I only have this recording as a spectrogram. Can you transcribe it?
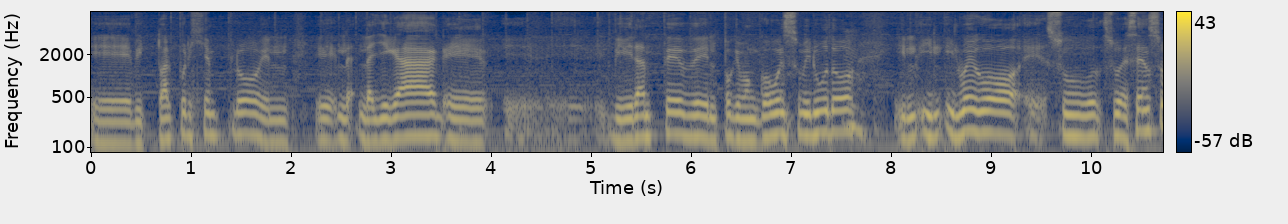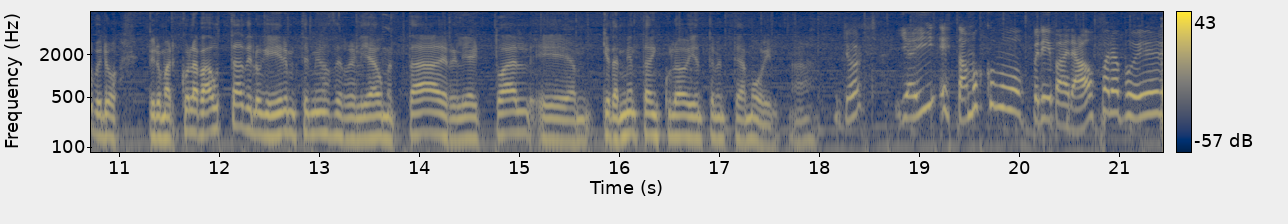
eh, virtual, por ejemplo, el, eh, la, la llegada eh, vibrante del Pokémon Go en su minuto y, y- y luego su, su descenso, pero, pero marcó la pauta de lo que viene en términos de realidad aumentada, de realidad virtual, que también está vinculado evidentemente a móvil. ¿ah? George. Y ahí estamos como preparados para poder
